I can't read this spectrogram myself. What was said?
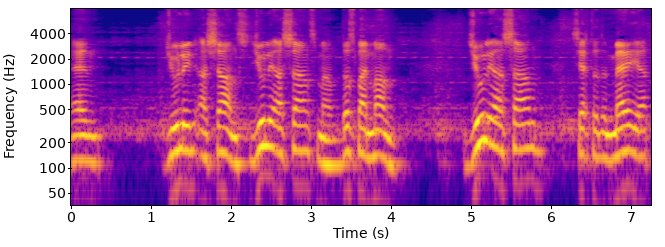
En Julian Assange, Julian Assange man, dat is mijn man. Julian Assange zegt dat de media 80%, 80%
